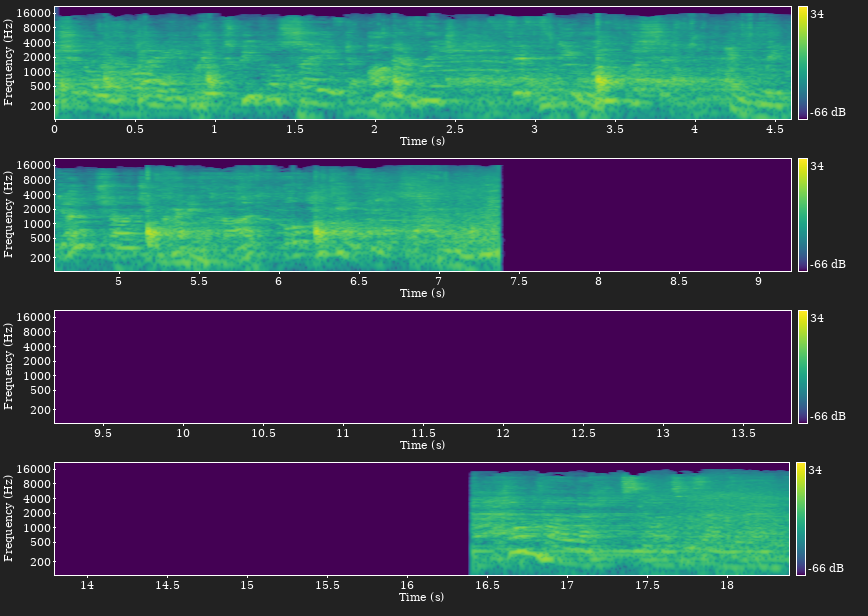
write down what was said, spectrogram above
conversation with means people saved, on average, 51%. We don't charge a credit card or booking fees. Honda alert, Suzanne.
